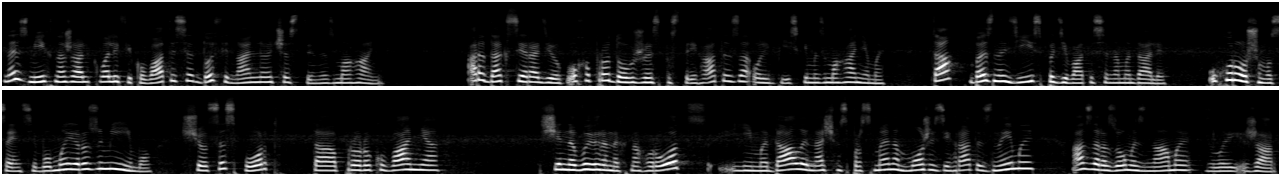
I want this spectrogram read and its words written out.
не зміг, на жаль, кваліфікуватися до фінальної частини змагань. А редакція Радіо Епоха продовжує спостерігати за олімпійськими змаганнями та без надії сподіватися на медалі. У хорошому сенсі, бо ми розуміємо, що це спорт та пророкування ще не виграних нагород і медали нашим спортсменам може зіграти з ними, а заразом із нами злий жарт.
